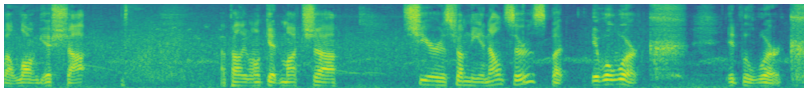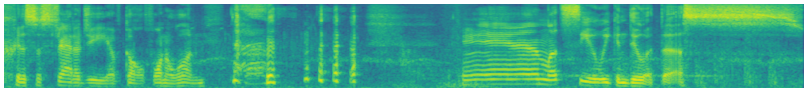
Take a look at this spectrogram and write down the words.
Well, long-ish shot. I probably won't get much uh, cheers from the announcers, but it will work. It will work. This is a strategy of Golf 101. And let's see what we can do with this.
